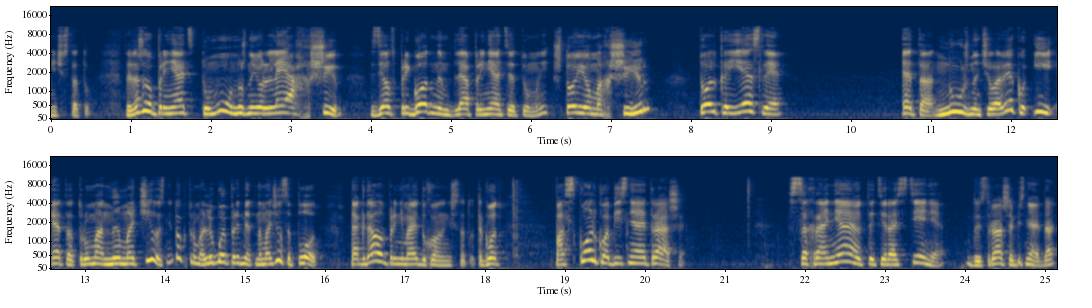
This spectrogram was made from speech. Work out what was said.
нечистоту. Для того, чтобы принять туму, нужно ее ляхшир, сделать пригодным для принятия тумы. Что ее махшир? Только если это нужно человеку, и эта трума намочилась, не только трума, любой предмет, намочился плод, тогда он принимает духовную нечистоту. Так вот, поскольку, объясняет Раши, сохраняют эти растения, то есть Раши объясняет, да,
